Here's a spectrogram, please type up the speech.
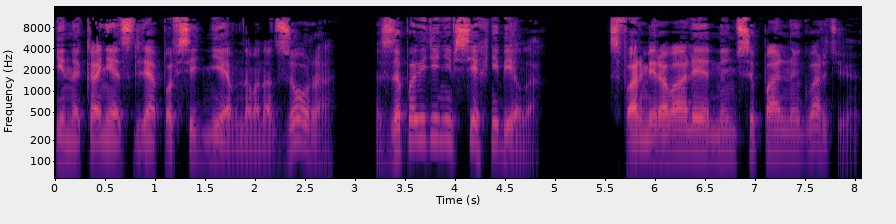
И, наконец, для повседневного надзора за поведением всех небелых сформировали муниципальную гвардию.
